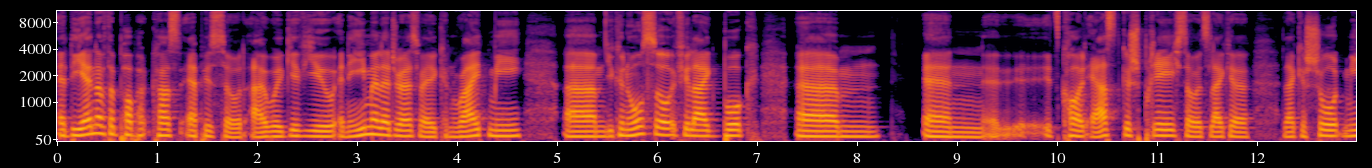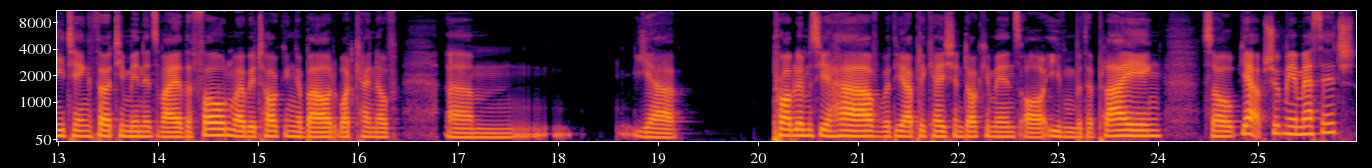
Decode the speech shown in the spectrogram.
at the end of the podcast episode, I will give you an email address where you can write me. Um, you can also, if you like, book um, uh, it's called Erstgespräch, so it's like a like a short meeting, 30 minutes via the phone, where we're talking about what kind of um, yeah problems you have with your application documents or even with applying. So, yeah, shoot me a message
